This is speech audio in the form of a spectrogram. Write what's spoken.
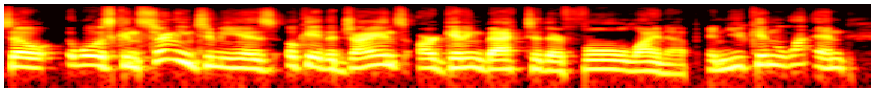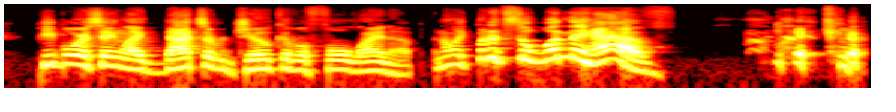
So what was concerning to me is okay, the Giants are getting back to their full lineup, and you can and people are saying like that's a joke of a full lineup, and I'm like, but it's the one they have. like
